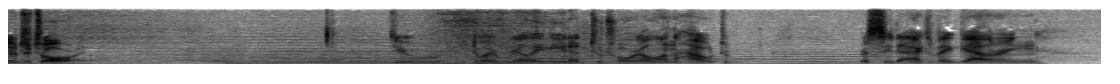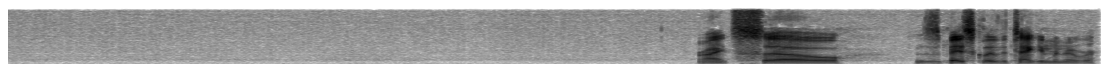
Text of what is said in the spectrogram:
New tutorial. Do you, do I really need a tutorial on how to proceed to activate gathering? Right, so this is basically the tanking maneuver.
